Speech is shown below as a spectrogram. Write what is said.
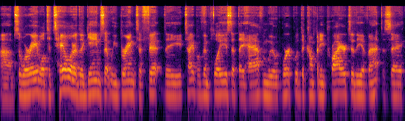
Um, so we're able to tailor the games that we bring to fit the type of employees that they have. And we would work with the company prior to the event to say,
